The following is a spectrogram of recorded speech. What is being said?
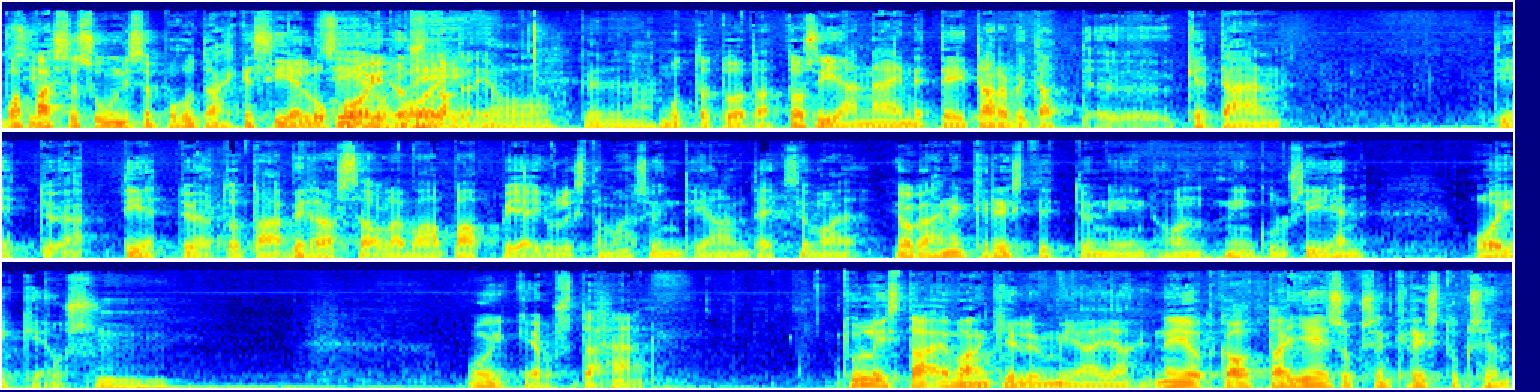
vapaissa suunnissa puhutaan ehkä sieluhoidosta. Sieluhoito, joo, kyllä. Mutta tuota, tosiaan näin, että ei tarvita ketään tiettyä, tiettyä tota, virassa olevaa pappia julistamaan syntiä anteeksi, vaan jokainen kristitty niin on niin kuin siihen oikeus. Mm-hmm. Oikeus tähän. Julistaa evankeliumia ja ne, jotka ottaa Jeesuksen Kristuksen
